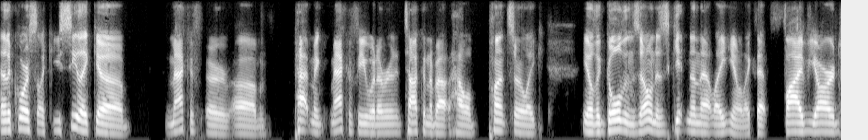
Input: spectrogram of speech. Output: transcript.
and of course, like you see like uh McAfee or um Pat Mc, McAfee, whatever, talking about how punts are like, you know, the golden zone is getting in that like you know like that five yard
